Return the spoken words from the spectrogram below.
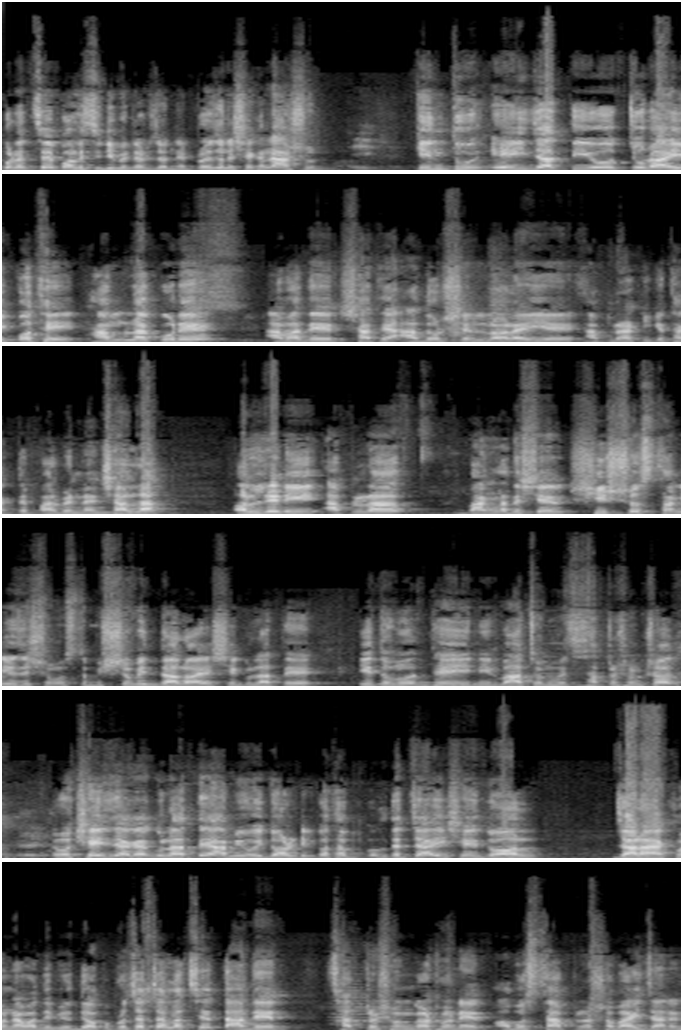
করেছে পলিসি ডিবেটের জন্য। প্রয়োজনে সেখানে আসুন। কিন্তু এই জাতীয় চোরাই পথে হামলা করে আমাদের সাথে আদর্শের লড়াইয়ে আপনারা টিকে থাকতে পারবেন না ইনশাল্লাহ অলরেডি আপনারা বাংলাদেশের শীর্ষস্থানীয় যে সমস্ত বিশ্ববিদ্যালয়, সেগুলাতে ইতোমধ্যেই নির্বাচন হয়েছে ছাত্র সংসদ এবং সেই জায়গাগুলোতে আমি ওই দলটির কথা বলতে চাই। সেই দল যারা এখন আমাদের বিরুদ্ধে অপপ্রচার চালাচ্ছে, তাদের ছাত্র সংগঠনের অবস্থা আপনারা সবাই জানেন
